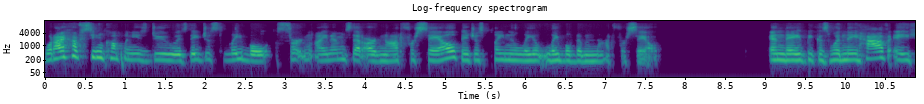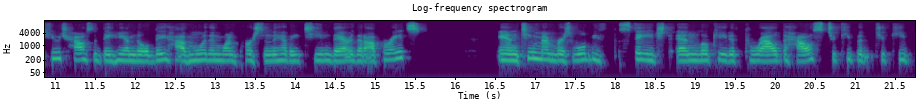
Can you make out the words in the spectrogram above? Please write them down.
What I have seen companies do is they just label certain items that are not for sale. They just plainly label them not for sale. And they, because when they have a huge house that they handle, they have more than one person, they have a team there that operates and team members will be staged and located throughout the house to keep it to keep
